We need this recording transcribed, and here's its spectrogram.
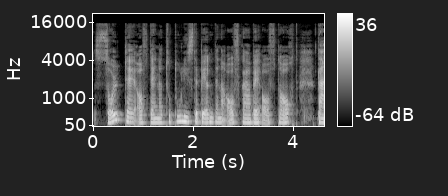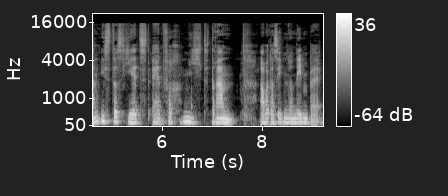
sollte auf deiner To-Do-Liste bei irgendeiner Aufgabe auftaucht, dann ist das jetzt einfach nicht dran. Aber das eben nur nebenbei.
